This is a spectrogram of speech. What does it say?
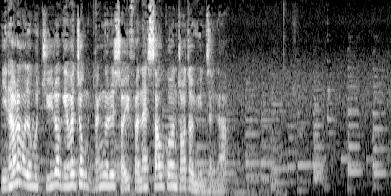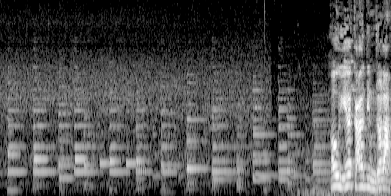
然後咧我哋會煮多幾分鐘，等嗰啲水分咧收乾咗就完成噶啦。好，而家搞掂咗啦，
